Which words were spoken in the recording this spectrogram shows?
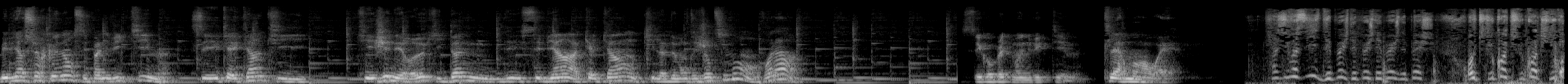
Mais bien sûr que non, c'est pas une victime. C'est quelqu'un qui... qui est généreux, qui donne des- ses biens à quelqu'un qui l'a demandé gentiment, voilà. C'est complètement une victime. Clairement, ouais. Vas-y, vas-y, dépêche, dépêche, dépêche, dépêche. Oh, tu fais quoi, tu fais quoi, tu fais quoi?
